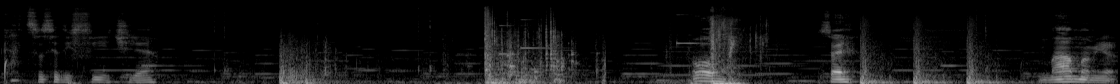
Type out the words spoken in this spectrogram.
Cazzo sia difficile. eh. Oh. Sei. Mamma mia.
